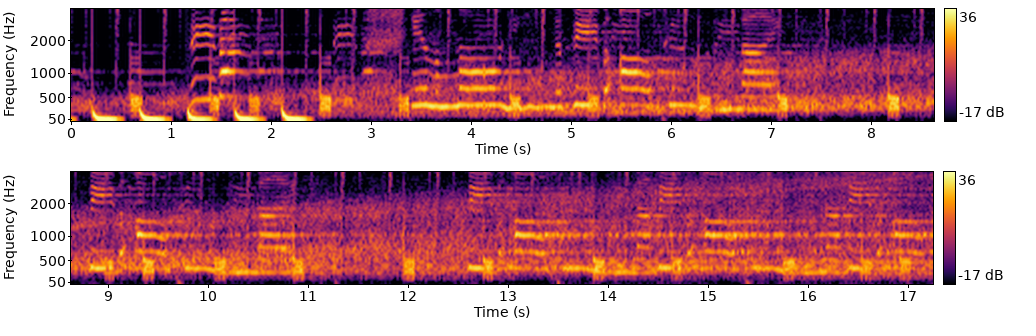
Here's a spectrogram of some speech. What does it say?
In the morning, the fever all through the night. Fever all through the night. Fever all through the night. Fever all through the night. Fever all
